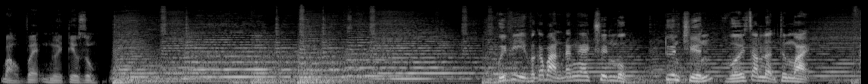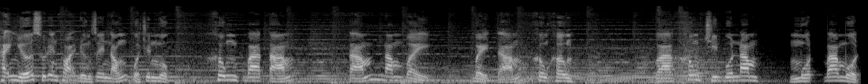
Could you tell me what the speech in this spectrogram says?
bảo vệ người tiêu dùng. Quý vị và các bạn đang nghe chuyên mục Tuyên chiến với gian lận thương mại. Hãy nhớ số điện thoại đường dây nóng của chuyên mục 038 857 7800 và 0945 131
